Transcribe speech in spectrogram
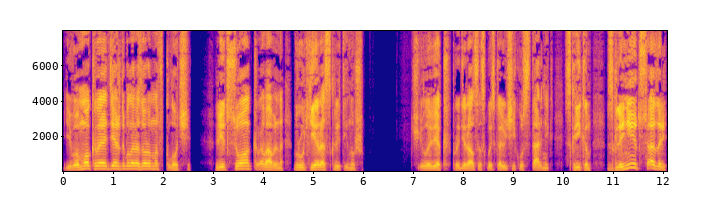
Его мокрая одежда была разорвана в клочья, лицо окровавлено, в руке раскрытый нож. Человек продирался сквозь колючий кустарник с криком «Взгляни, Цезарь,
